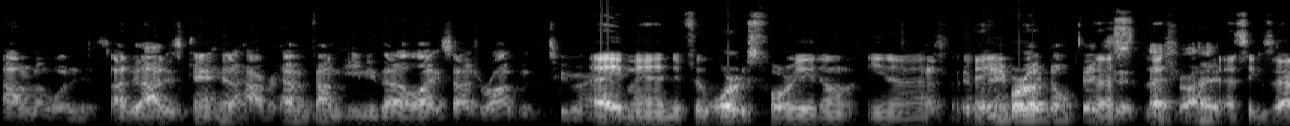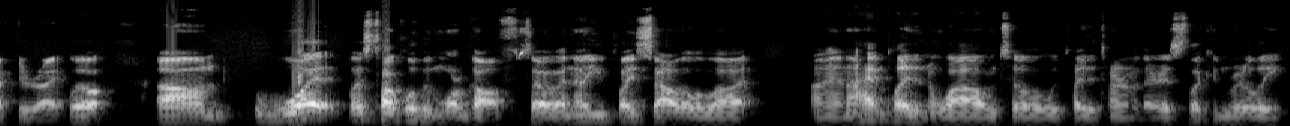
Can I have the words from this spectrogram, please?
I don't know what it is. I, I just can't hit a hybrid. haven't found any that I like, so I just rock with the two iron. Hey man, if it works for you, don't you know? That's, if it it ain't broke, don't fix it. That's, right. That's exactly right. Well, um, what? Let's talk a little bit more golf. So I know you play Silo a lot, and I hadn't played it in a while until we played the tournament there. It's looking really,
